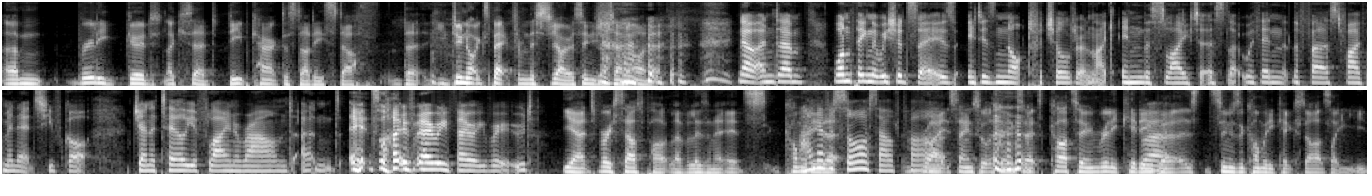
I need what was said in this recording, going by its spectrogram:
um really good like you said deep character study stuff that you do not expect from this show as soon as you turn it on no, and um, one thing that we should say is it is not for children, like in the slightest. Like within the first five minutes, you've got genitalia flying around, and it's like very, very rude. Yeah, it's very South Park level, isn't it? It's comedy. I never that- saw South Park. Right, same sort of thing. so it's cartoon, really kiddie, Right. but as soon as the comedy kick starts, like you,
